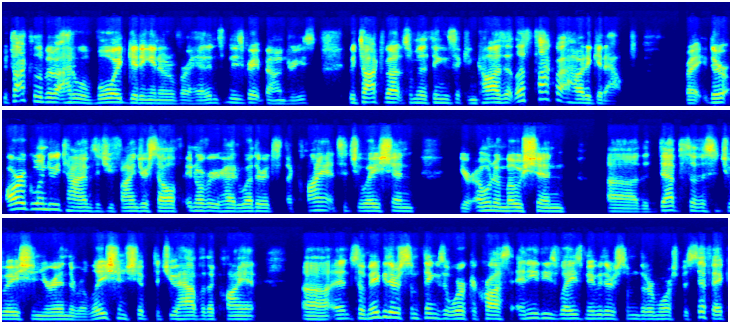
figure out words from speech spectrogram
we talked a little bit about how to avoid getting in over our head and some of these great boundaries. We talked about some of the things that can cause it. Let's talk about how to get out right? There are going to be times that you find yourself in over your head, whether it's the client situation, your own emotion, uh, the depths of the situation you're in, the relationship that you have with a client. Uh, and so maybe there's some things that work across any of these ways. Maybe there's some that are more specific.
